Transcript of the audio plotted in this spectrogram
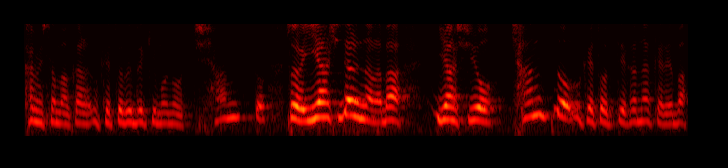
神様から受け取るべきものをちゃんとそれが癒しであるならば癒しをちゃんと受け取っていかなければ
